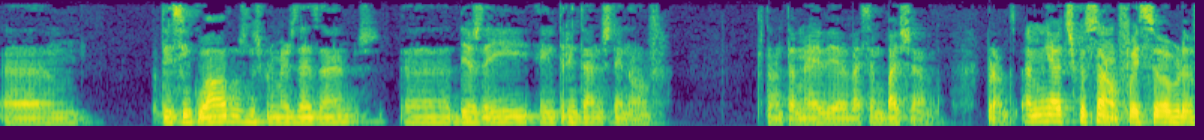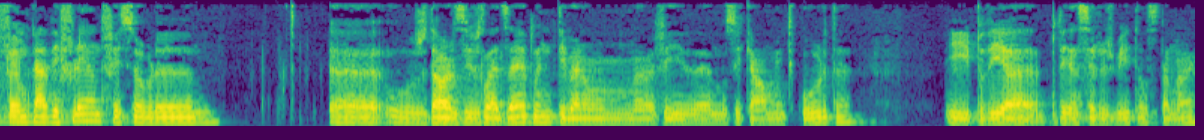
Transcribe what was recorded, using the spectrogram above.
Um, tem 5 álbuns nos primeiros 10 anos, uh, desde aí em 30 anos tem 9. Portanto, a média vai sempre baixando. Pronto, a minha discussão foi sobre, foi um bocado diferente, foi sobre uh, os Doors e os Led Zeppelin, tiveram uma vida musical muito curta e podia, podiam ser os Beatles também.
